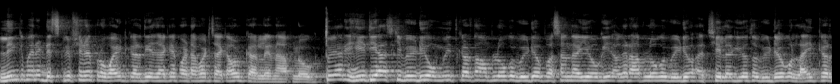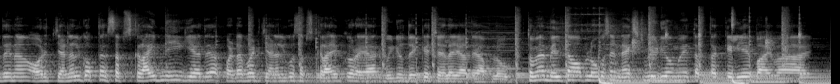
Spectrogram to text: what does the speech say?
लिंक मैंने डिस्क्रिप्शन में प्रोवाइड कर दिया, जाके फटाफट चेकआउट कर लेना आप लोग। तो यार यही थी आज की वीडियो उम्मीद करता हूँ आप लोगों को वीडियो पसंद आई होगी। अगर आप लोगों को वीडियो अच्छी लगी हो तो वीडियो को लाइक कर देना। और चैनल को अब तक सब्सक्राइब नहीं किया था, फटाफट चैनल को सब्सक्राइब करो यार, वीडियो देख के चले जाते आप लोग। तो मैं मिलता हूँ आप लोगों से नेक्स्ट वीडियो में, तब तक के लिए बाय बाय।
